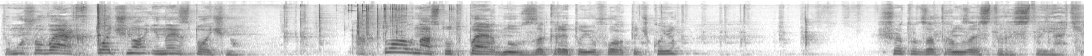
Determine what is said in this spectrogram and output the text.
Тому що верх точно і низ точно. А хто в нас тут перднув з закритою форточкою? Що тут за транзистори стоять?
